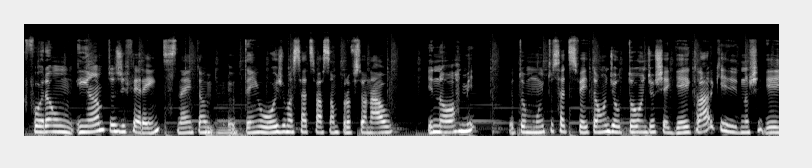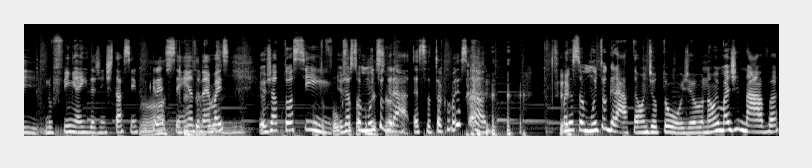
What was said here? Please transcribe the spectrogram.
foram em âmbitos diferentes, né? Então, Uhum. eu tenho hoje uma satisfação profissional enorme. Eu estou muito satisfeita onde eu tô, onde eu cheguei. Claro que não cheguei no fim ainda, a gente está sempre Nossa, crescendo, né? Mas eu já tô assim, eu já você tá sou muito grata. Essa tô começando. Mas eu sou muito grata onde eu tô hoje. Eu não imaginava,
